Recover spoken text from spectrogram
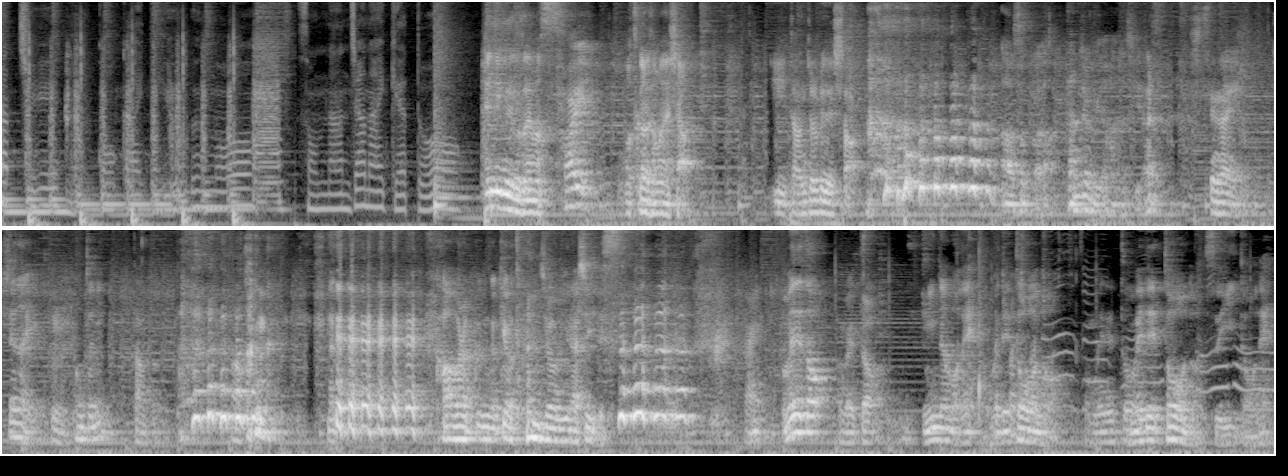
輪立ち後悔っていう分もそんなんじゃないけどエンディングでございます。はい。お疲れ様でした。いい誕生日でした。あ、そっか。誕生日の話。あれしてないよ。してないよ。うん本当に？多分。わかんない。なんか、河村くんが今日誕生日らしいです。はい。おめでとおめでとう。みんなもね、おめでとうの、う。おめでとう。おめでとうのツイートをね、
